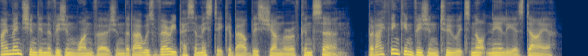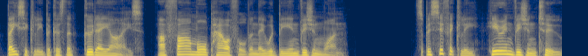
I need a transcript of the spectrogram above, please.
I mentioned in the Vision 1 version that I was very pessimistic about this genre of concern, but I think in Vision 2 it's not nearly as dire, basically because the good AIs are far more powerful than they would be in Vision 1. Specifically, here in Vision 2,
